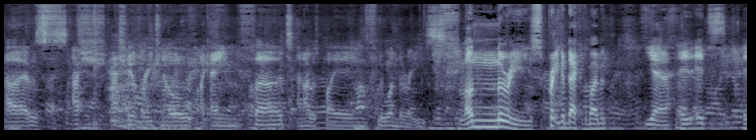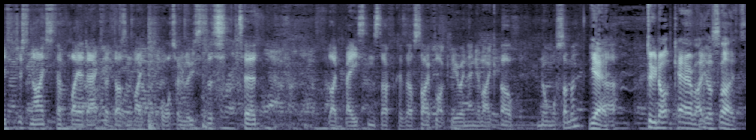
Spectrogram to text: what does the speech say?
Uh, it was Ash, Ashfield Regional. I came third, and I was playing Flundereeze. Flundereeze. Pretty good deck at the moment. Yeah, it, it's it's just nice to play a deck that doesn't like auto lose this to like base and stuff because they'll Cyclock you, and then you're like, oh, normal summon. Yeah. Uh, do not care about your size.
